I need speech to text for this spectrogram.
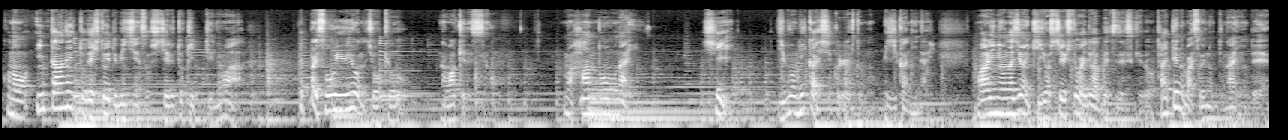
このインターネットで一人でビジネスをしている時っていうのはやっぱりそういうような状況なわけですよ。まあ、反応もない。し自分を理解してくれる人も身近にいない。周りに同じように起業している人がいれば別ですけど大抵の場合そういうのってないので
